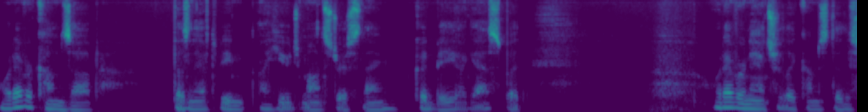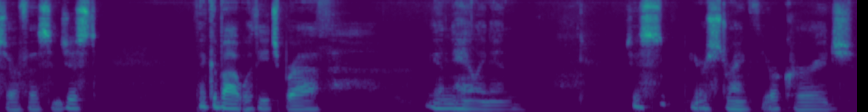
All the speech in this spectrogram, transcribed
whatever comes up. Doesn't have to be a huge monstrous thing. Could be, I guess, but whatever naturally comes to the surface and just think about with each breath, inhaling in just your strength, your courage,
